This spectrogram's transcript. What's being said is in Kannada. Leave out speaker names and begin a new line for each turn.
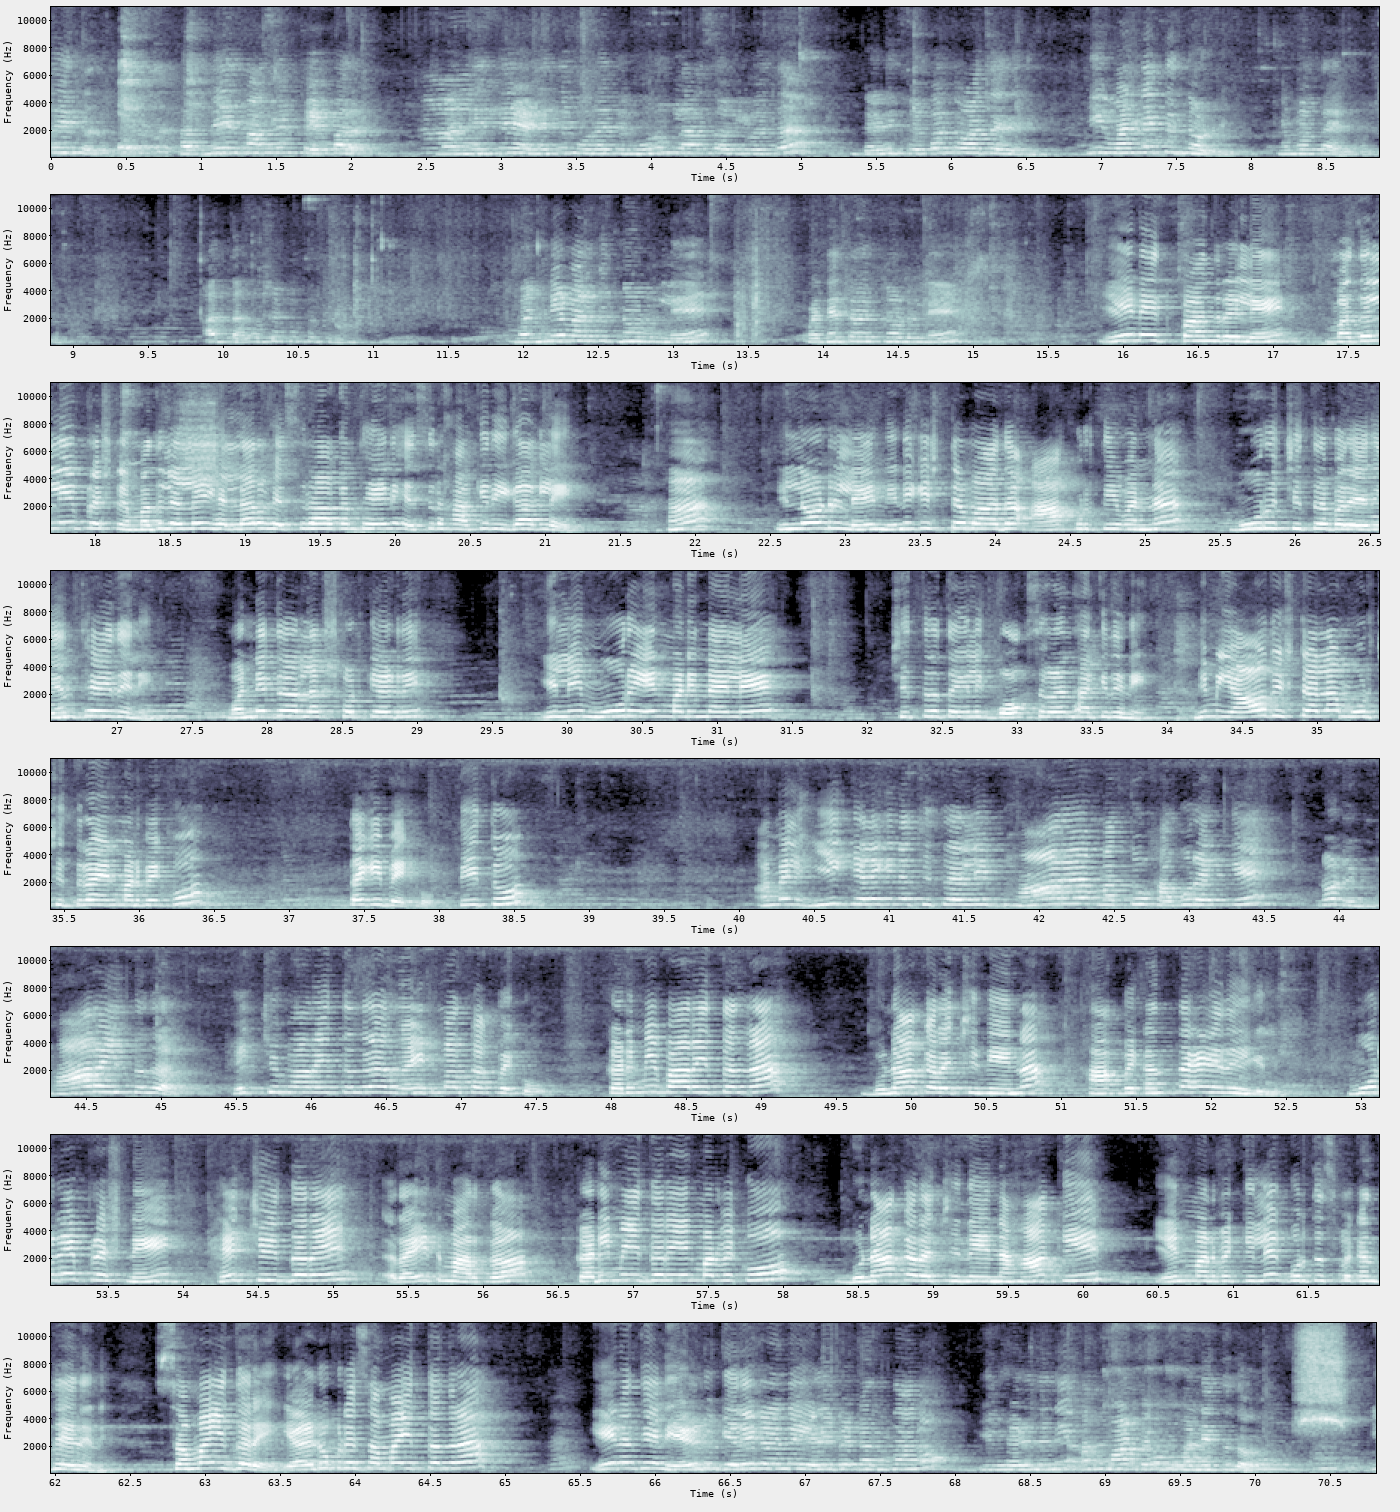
ಹದಿನೈದು ಮಾರ್ಕ್ಸಿನ ಪೇಪರ್ ಒಂದನೇತೆ ಎರಡನೇತೆ ಮೂರನೇತೆ ಮೂರು ಕ್ಲಾಸ್ ಅವ್ರಿಗೆ ಇವತ್ತು ಗಣಿತ ಪೇಪರ್ ತೊಗೊಳ್ತಾ ಇದ್ದೀನಿ. ಈಗ ಒಂದನೇತದ್ ನೋಡ್ರಿ. ನಿಮ್ಗೆ ಗೊತ್ತಾಯ್ತು ಅತ್ತ ಖುಷಿ ಕೂತ್ಕೊತೀನಿ ಒಂದನೇ ವರ್ಗದ ನೋಡ್ರಿ ಒಂದನೇ ತರಗತಿ ನೋಡ್ರಿ ಏನೈತಪ್ಪ ಅಂದ್ರೆ ಇಲ್ಲಿ ಮೊದಲನೇ ಪ್ರಶ್ನೆ, ಮೊದಲೆಲ್ಲ ಎಲ್ಲರೂ ಹೆಸರು ಹಾಕಂತ ಹೇಳಿ ಹೆಸರು ಹಾಕಿರಿ ಈಗಾಗಲೇ. ಹಾಂ? ಇಲ್ಲಿ ನೋಡ್ರಿಲೆ, ನಿನಗಿಷ್ಟವಾದ ಆಕೃತಿಯನ್ನು ಮೂರು ಚಿತ್ರ ಬರೆಯಿರಿ ಅಂತ ಹೇಳಿದ್ದೀನಿ ಒಂದನೇ ಥರ ಲಕ್ಷ ಕೊಟ್ಟು ಕೇಳ್ರಿ. ಇಲ್ಲಿ ಮೂರು ಏನು ಮಾಡಿದ್ನ ಇಲ್ಲಿ? ಚಿತ್ರ ತೆಗಿಲಿಕ್ಕೆ ಬಾಕ್ಸ್ಗಳನ್ನು ಹಾಕಿದ್ದೀನಿ. ನಿಮ್ಗೆ ಯಾವ್ದು ಇಷ್ಟ ಅಲ್ಲ ಮೂರು ಚಿತ್ರ ಏನು ಮಾಡಬೇಕು? ತೆಗಿಬೇಕು. ತೀತು? ಆಮೇಲೆ ಈ ಕೆಳಗಿನ ಚಿತ್ರದಲ್ಲಿ ಭಾರ ಮತ್ತು ಹಗುರಕ್ಕೆ ನೋಡ್ರಿ, ಭಾರ ಇತ್ತಂದ್ರೆ ಹೆಚ್ಚು ಭಾರ ಇತ್ತಂದ್ರೆ ರೈಟ್ ಮಾರ್ಕ್ ಹಾಕಬೇಕು. ಕಡಿಮೆ ಭಾರ ಇತ್ತಂದ್ರೆ ಗುಣಾಕಾರ ಚಿಹ್ನೆಯನ್ನು ಹಾಕ್ಬೇಕಂತ ಈಗ ಇಲ್ಲಿ. ಮೂರನೇ ಪ್ರಶ್ನೆ, ಹೆಚ್ಚು ಇದ್ದರೆ ರೈಟ್ ಮಾರ್ಕ್ ಕಡಿಮೆ ಇದ್ದರೆ ಏನು ಮಾಡಬೇಕು? ಗುಣಾಕಾರ ಚಿಹ್ನೆಯನ್ನು ಹಾಕಿ ಏನು ಮಾಡಬೇಕಿಲ್ಲ? ಗುರುತಿಸ್ಬೇಕಂತ ಹೇಳಿದ್ದೀನಿ ಸಮ ಇದ್ದರೆ, ಎರಡು ಕಡೆ ಸಮ ಇತ್ತಂದ್ರೆ ಏನಂತ ಏನು ಎರಡು ಗೆರೆಗಳನ್ನು ಎಳಿಬೇಕಂತ ನಾನು ಇಲ್ಲಿ ಹೇಳಿದ್ದೀನಿ ಹಂಗೆ ಮಾಡಬೇಕು ಒಂದೆತ್ತದವ್ರು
